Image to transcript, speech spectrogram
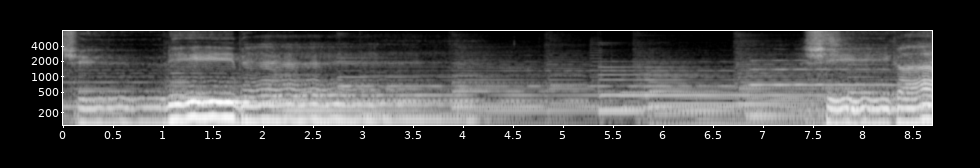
주님의 시간.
